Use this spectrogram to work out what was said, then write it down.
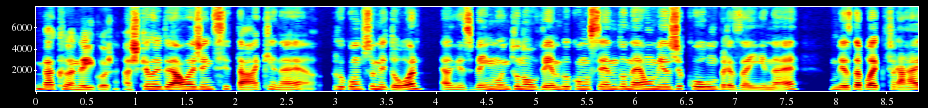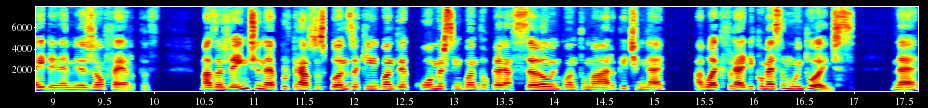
Bacana, Igor. Acho que é legal a gente citar que, né, para o consumidor, eles veem muito novembro como sendo, né, um mês de compras aí, né? O mês da Black Friday, né, mês de ofertas. Mas a gente, né, por trás dos planos aqui enquanto e-commerce, enquanto operação, enquanto marketing, né, a Black Friday começa muito antes, né?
